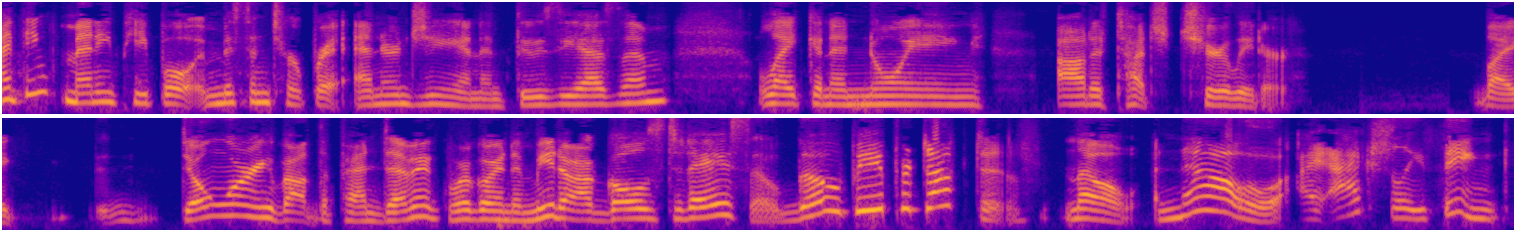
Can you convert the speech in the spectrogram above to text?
I think many people misinterpret energy and enthusiasm like an annoying, out of touch cheerleader. Like, don't worry about the pandemic. We're going to meet our goals today, so go be productive. No, no, I actually think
